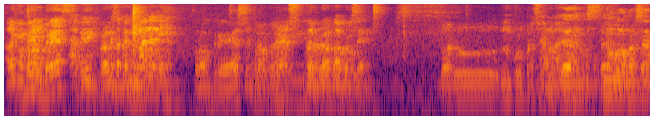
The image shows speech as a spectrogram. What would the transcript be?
Lagi progres. ambil progres apa gimana nih progres progres. Baru berapa persen? Baru 60 persen lah. ya 60 persen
